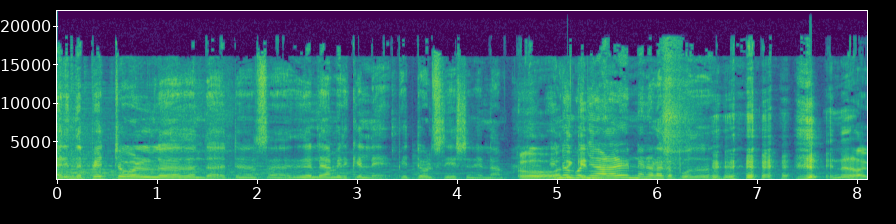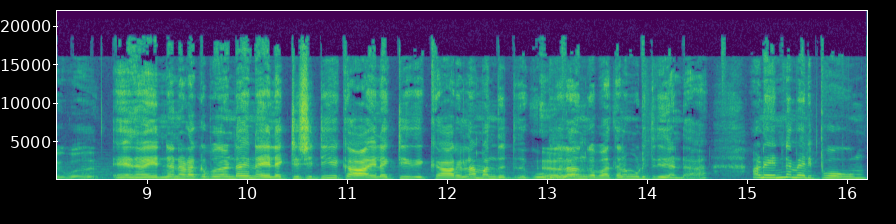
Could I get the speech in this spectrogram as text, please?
மாதிரி இந்த பெட்ரோல் அந்த இதெல்லாம் இருக்குல்ல பெட்ரோல் ஸ்டேஷன் எல்லாம். இன்னும் கொஞ்ச நாளாக என்ன நடக்க போகுது? என்ன நடக்க போகுது? என்ன நடக்க போகுதுண்டா என்ன எலக்ட்ரிசிட்டி கா எலக்ட்ரிக் கார் எல்லாம் வந்துட்டுது கூடுதலாக அங்கே பார்த்தாலும் ஓடித்துதாண்டா ஆனால் என்ன மாதிரி போகும்?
